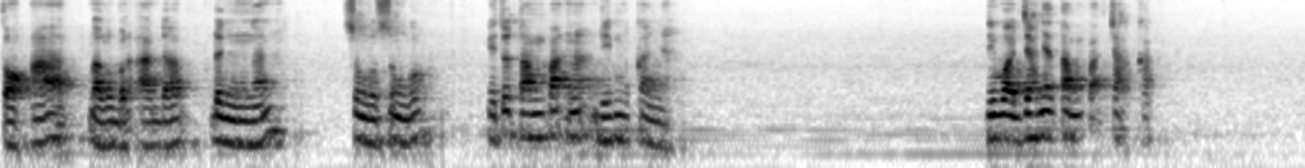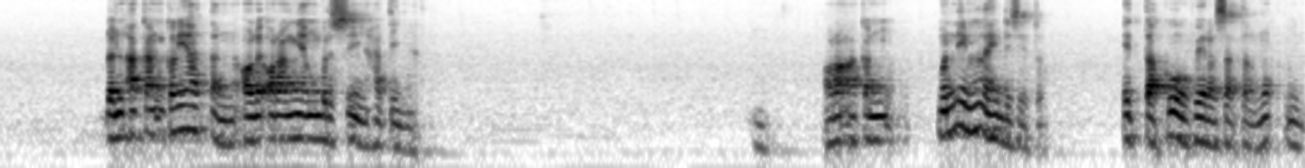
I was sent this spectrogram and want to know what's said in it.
taat lalu beradab dengan sungguh-sungguh itu tampak nak di mukanya. Di wajahnya tampak cakap dan akan kelihatan oleh orang yang bersih hatinya. Orang akan menilai di situ. Ittaqu firasatal mu'min.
